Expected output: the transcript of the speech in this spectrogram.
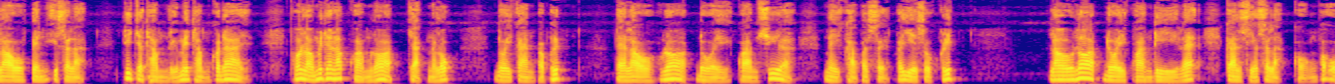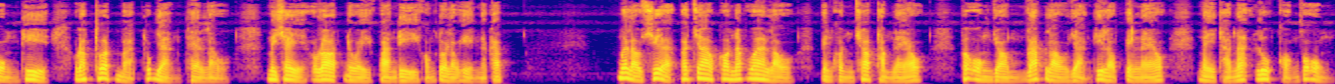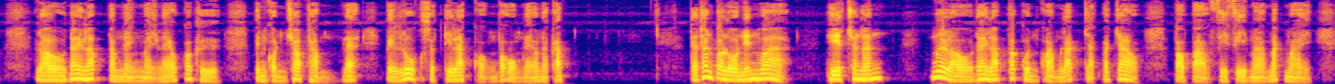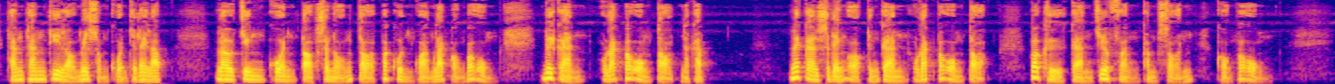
เราเป็นอิสระที่จะทำหรือไม่ทำก็ได้ เพราะเราไม่ได้รับความรอดจากนรกโดยการประพฤติ แต่เรารอดโดยความเชื่อในข่าวประเสริฐพระเยซูคริสต์เรารอดโดยความดีและการเสียสละของพระองค์ที่รับโทษบาปทุกอย่างแทนเรา ไม่ใช่รอดโดยความดีของตัวเราเองนะครับ เมื่อเราเชื่อพระเจ้าก็นับว่าเราเป็นคนชอบธรรมแล้ว พระองค์ยอมรับเราอย่างที่เราเป็นแล้ว ในฐานะลูกของพระองค์ เราได้รับตำแหน่งใหม่แล้วก็คือ เป็นคนชอบธรรมและเป็นลูกสุดที่รักของพระองค์แล้วนะครับ แต่ท่านเปาโลเน้นว่า เหตุฉะนั้นเมื่อเราได้รับพระคุณความรักจากพระเจ้า เปล่าๆฟรีๆมามากมาย ทั้งๆทที่เราไม่สมควรจะได้รับ เราจึงควรตอบสนองต่อพระคุณความรักของพระองค์ ด้วยการรักพระองค์ตอบนะครับ และการแสดงออกถึงการรักพระองค์ตอบ ก็คือการเชื่อฟังคำสอนของพระองค์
